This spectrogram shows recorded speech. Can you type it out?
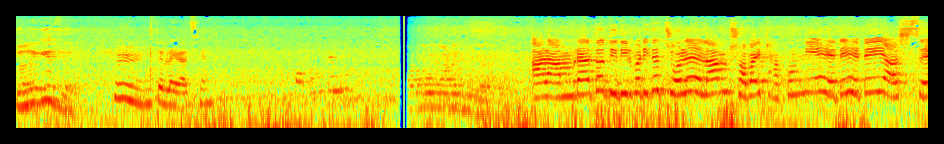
চলে গিয়েছে? হুম চলে গেছে। আর আমরা তো দিদির বাড়িতে চলে এলাম সবাই ঠাকুর নিয়ে হেঁটে হেঁটেই আসছে।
